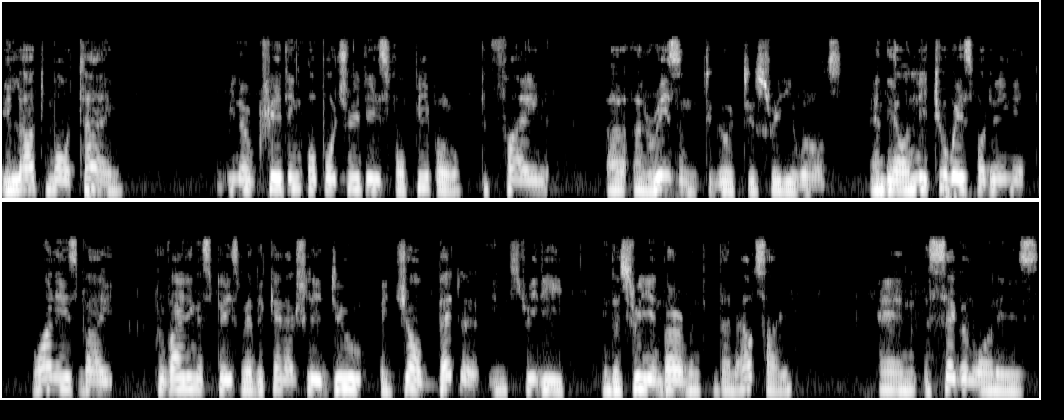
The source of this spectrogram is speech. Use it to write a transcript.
a lot more time, you know, creating opportunities for people to find a, a reason to go to 3D worlds. And there are only two ways for doing it. One is by providing a space where they can actually do a job better in 3D in the 3D environment than outside. And the second one is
